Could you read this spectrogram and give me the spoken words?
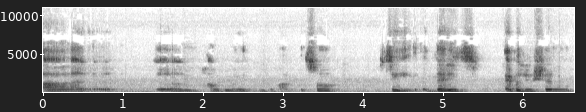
uh, um, how do I think about this? So, see, there is evolution,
